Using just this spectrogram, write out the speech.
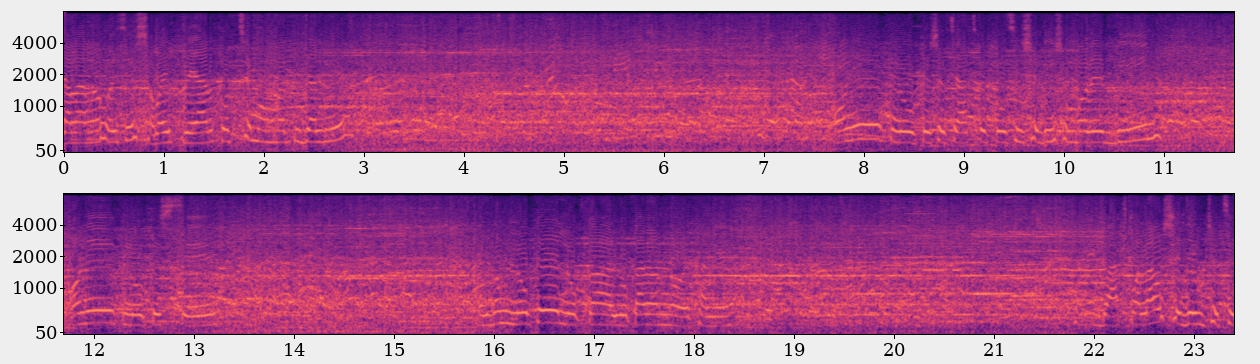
জ্বালানো হয়েছে। সবাই প্রেয়ার করছে মোমবাতি জ্বালিয়ে অনেক লোক এসেছে আজকে পঁচিশে ডিসেম্বরের দিন অনেক লোক এসছে। একদম লোকে, লোকা, লোকারণ্য এখানে। গাছপালাও সেজে উঠেছে।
